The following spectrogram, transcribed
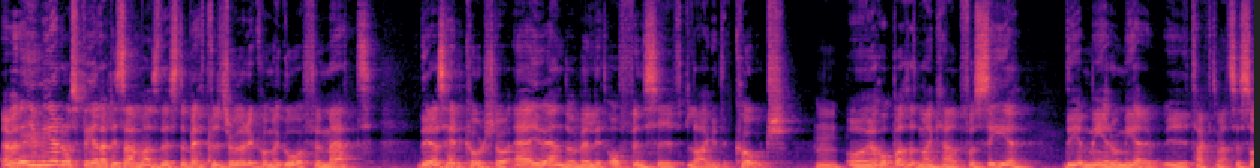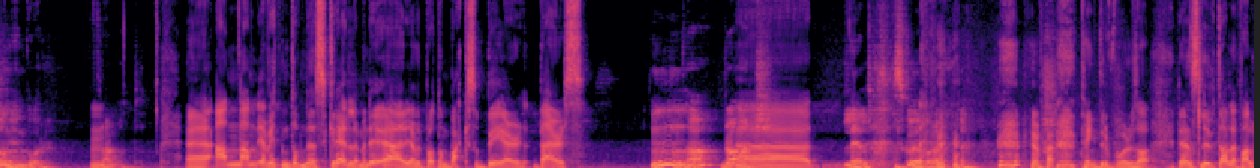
Ja, men ju mer de spelar tillsammans desto bättre tror jag det kommer gå för Matt deras headcoach då är ju ändå en väldigt offensivt lagd coach. Mm. Och jag hoppas att man kan få se det mer och mer i takt med att säsongen går mm. framåt. Eh, annan, jag vet inte om det är skräll, men det är, jag vill prata om Bucks och Bear, Bears. Mm, ja, bra match. Uh, Lell, skojar bara. Tänkte du på vad du sa? Den slutade i alla fall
